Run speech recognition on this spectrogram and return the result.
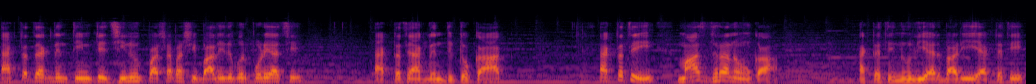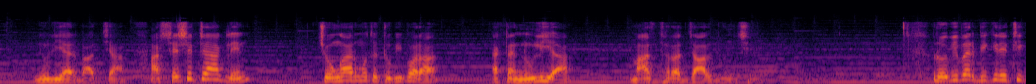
একটাতে আঁকলেন তিনটে ঝিনুক পাশাপাশি বালির উপর পড়ে আছে, একটাতে আঁকলেন দুটো কাক, একটাতে মাছ ধরা নৌকা, একটাতে নুলিয়ার বাড়ি, একটাতে নুলিয়ার বাচ্চা। আর শেষেরটা আঁকলেন চোঙার মতো টুপি পরা একটা নুলিয়া মাছ ধরার জাল বুনছে। রবিবার বিকেলে ঠিক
